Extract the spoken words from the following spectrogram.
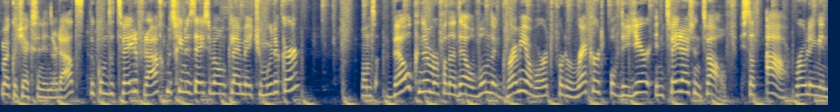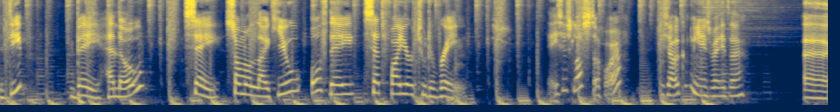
Michael Jackson, inderdaad. Dan komt de tweede vraag. Misschien is deze wel een klein beetje moeilijker. Want welk nummer van Adele won de Grammy Award voor de Record of the Year in 2012? Is dat A. Rolling in the Deep? B. Hello? C. Someone Like You? Of D. Set Fire to the Rain? Deze is lastig hoor. Die zou ik ook niet eens weten. Eh,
